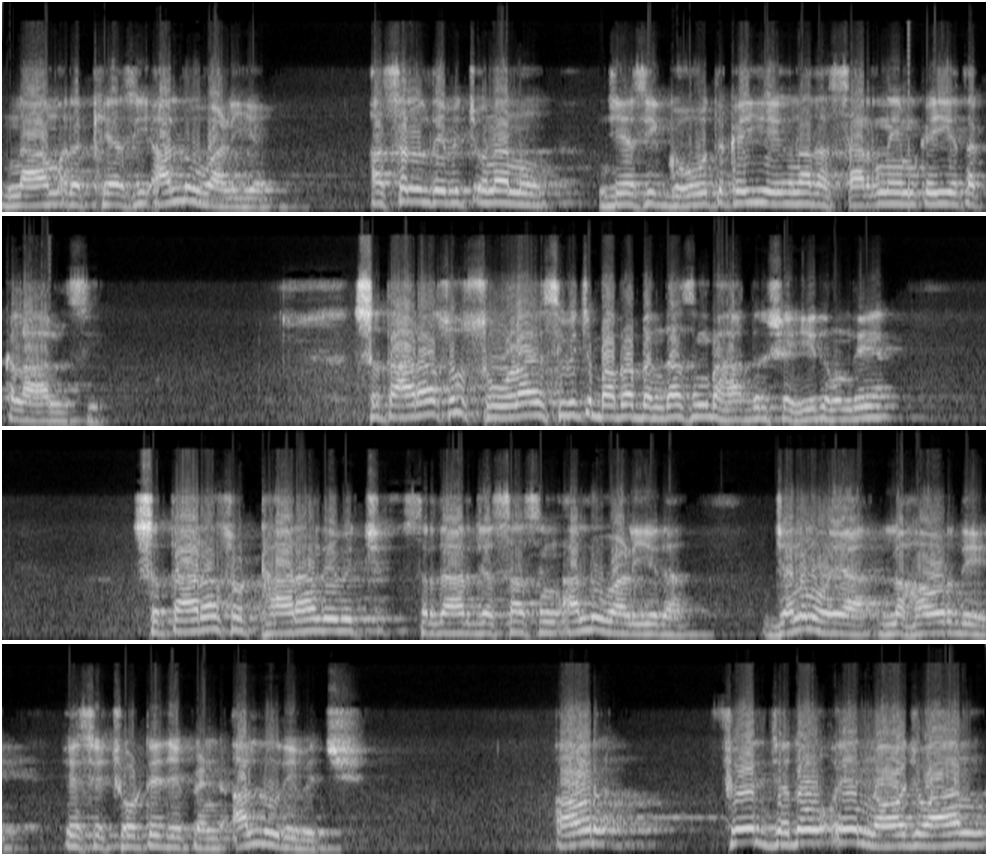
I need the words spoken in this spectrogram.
ਨਾਮ ਰੱਖਿਆ ਸੀ ਆਲੂ ਵਾਲੀਏ ਅਸਲ ਦੇ ਵਿੱਚ ਉਹਨਾਂ ਨੂੰ ਜੇ ਅਸੀਂ ਗੋਤ ਕਹੀਏ, ਉਹਨਾਂ ਦਾ ਸਰਨੇਮ ਕਹੀਏ ਤਾਂ ਕਲਾਲ ਸੀ। 1716 ਇਸ ਵਿੱਚ ਬਾਬਾ ਬੰਦਾ ਸਿੰਘ ਬਹਾਦਰ ਸ਼ਹੀਦ ਹੁੰਦੇ ਆ। 1718 ਦੇ ਵਿੱਚ ਸਰਦਾਰ ਜੱਸਾ ਸਿੰਘ ਆਲੂਵਾਲੀਏ ਦਾ ਜਨਮ ਹੋਇਆ ਲਾਹੌਰ ਦੇ ਇਸ ਛੋਟੇ ਜਿਹੇ ਪਿੰਡ ਆਲੂ ਦੇ ਵਿੱਚ। ਔਰ ਫਿਰ ਜਦੋਂ ਇਹ ਨੌਜਵਾਨ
